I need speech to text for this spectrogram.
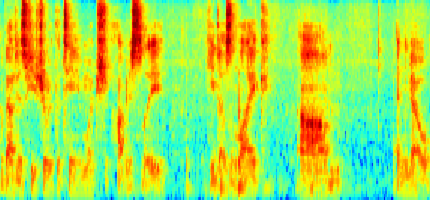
about his future with the team, which obviously he doesn't like. Um, and you know,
